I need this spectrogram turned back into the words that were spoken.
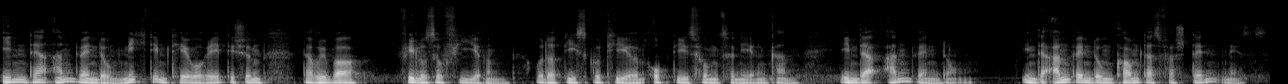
in der Anwendung, nicht im theoretischen darüber philosophieren oder diskutieren, ob dies funktionieren kann. In der Anwendung. In der Anwendung kommt das Verständnis.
